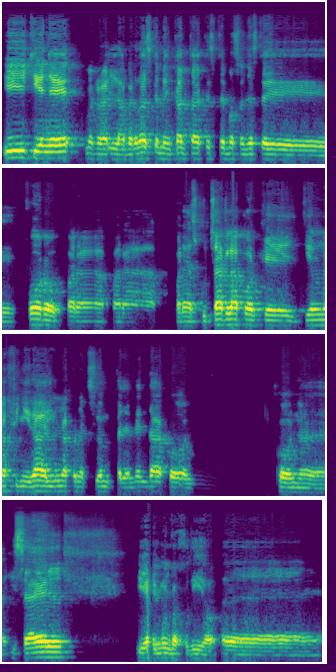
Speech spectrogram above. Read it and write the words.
y tiene, la verdad es que me encanta que estemos en este foro para, para, para escucharla porque tiene una afinidad y una conexión tremenda con, con eh, Israel y el mundo judío. Eh,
